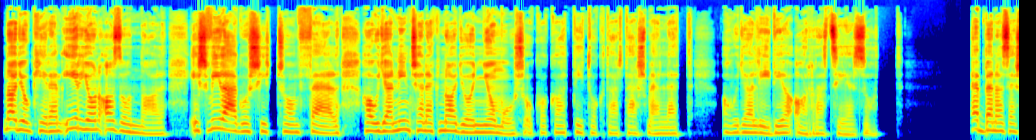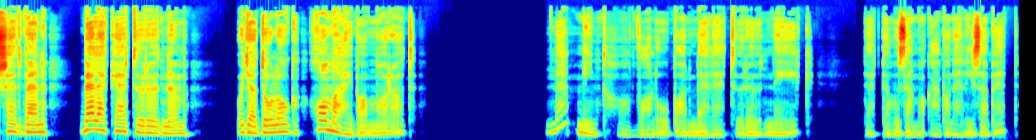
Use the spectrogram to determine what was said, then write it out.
Nagyon kérem, írjon azonnal, és világosítson fel, ha ugyan nincsenek nagyon nyomós okok a titoktartás mellett, ahogy a Lídia arra célzott. Ebben az esetben bele kell törődnöm, hogy a dolog homályban marad. Nem mintha valóban beletörődnék, tette hozzá magában Elizabeth,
